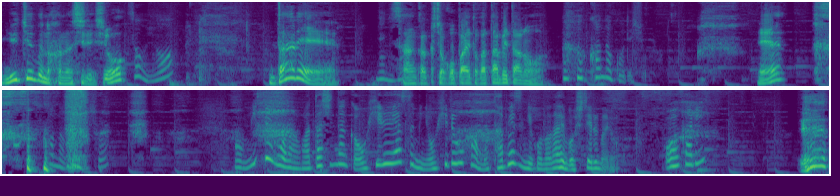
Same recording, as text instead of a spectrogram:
?YouTube の話でしょ？そうよ。誰？何？三角チョコパイとか食べたの？かなこでしょ。え？かなこでしょ。もう見てごらん。私なんかお昼休みにお昼ご飯も食べずにこのライブをしてるのよ。お分かり？え？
